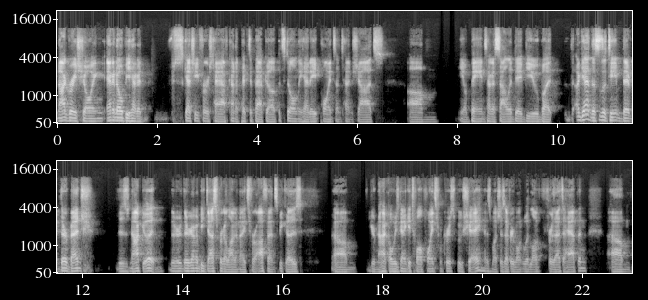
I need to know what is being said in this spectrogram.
not great showing. Anunoby had a sketchy first half, kind of picked it back up, but still only had eight points on 10 shots. Um, you know, Baynes had a solid debut, but again, this is a team, their, their bench is not good. They're they're going to be desperate a lot of nights for offense because um, you're not always going to get 12 points from Chris Boucher as much as everyone would love for that to happen. Um,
